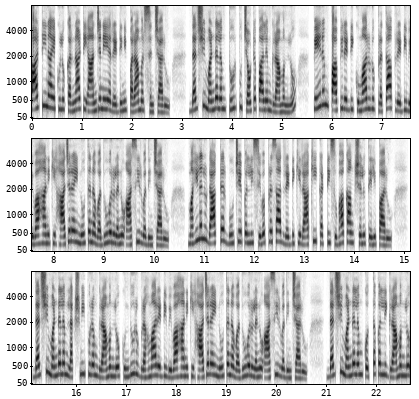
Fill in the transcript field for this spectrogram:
పార్టీ నాయకులు కర్నాటి ఆంజనేయ రెడ్డిని పరామర్శించారు. దర్శి మండలం తూర్పు చౌటపాలెం గ్రామంలో పేరం పాపిరెడ్డి కుమారుడు ప్రతాప్ రెడ్డి వివాహానికి హాజరై నూతన వధూవరులను ఆశీర్వదించారు. మహిళలు డాక్టర్ బూచేపల్లి శివప్రసాద్ రెడ్డికి రాఖీ కట్టి శుభాకాంక్షలు తెలిపారు. దర్శి మండలం లక్ష్మీపురం గ్రామంలో కుందూరు బ్రహ్మారెడ్డి వివాహానికి హాజరై నూతన వధూవరులను ఆశీర్వదించారు. దర్శి మండలం కొత్తపల్లి గ్రామంలో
